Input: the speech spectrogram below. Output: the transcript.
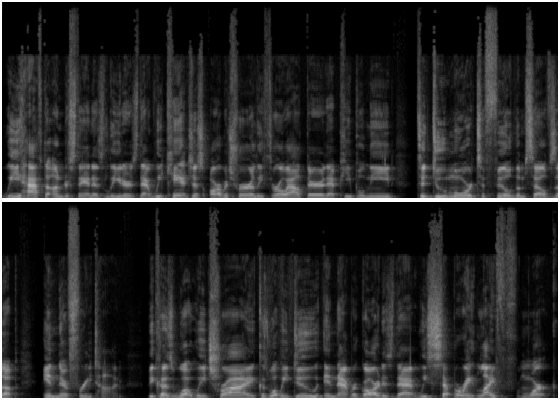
we have to understand as leaders that we can't just arbitrarily throw out there that people need to do more to fill themselves up in their free time. Because what we try because what we do in that regard is that we separate life from work.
